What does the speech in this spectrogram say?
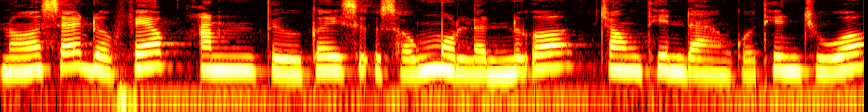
nó sẽ được phép ăn từ cây sự sống một lần nữa trong thiên đàng của thiên chúa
